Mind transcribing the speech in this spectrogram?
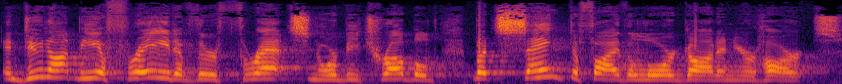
And do not be afraid of their threats, nor be troubled, but sanctify the Lord God in your hearts.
